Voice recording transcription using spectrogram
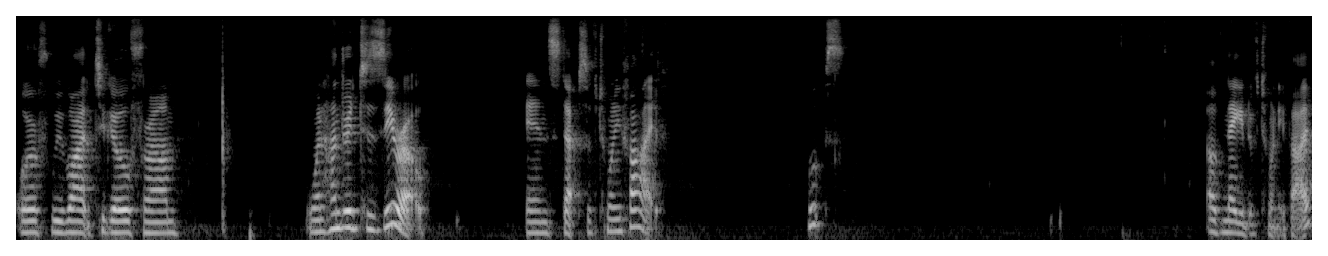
or if we want to go from 100 to 0 in steps of 25. Whoops. Of negative 25.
